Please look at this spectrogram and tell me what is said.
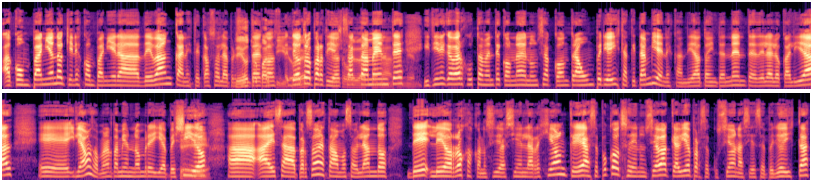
acompañando a quien es compañera de banca, en este caso la presidenta de otro partido, de otro partido exactamente, y tiene que ver justamente con una denuncia contra un periodista que también es candidato a intendente de la localidad, eh, y le vamos a poner también nombre y apellido a, a, esa persona. Estábamos hablando de Leo Rojas, conocido allí en la región, que hace poco se denunciaba que había persecución hacia ese periodista.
